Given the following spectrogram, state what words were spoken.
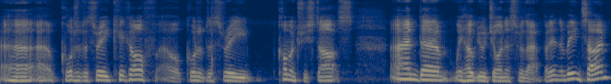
Uh, quarter to three kickoff or quarter to three commentary starts, and um, we hope you'll join us for that. But in the meantime,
